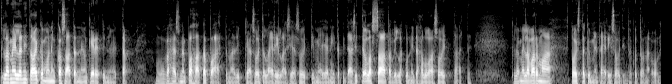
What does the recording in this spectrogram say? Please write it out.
Kyllä meillä niitä aikamoinen kasa tänne on kertynyt, että mulla on vähän sellainen paha tapa, että mä tykkään soitella erilaisia soittimia ja niitä pitää sitten olla saatavilla, kun niitä haluaa soittaa. Että kyllä meillä varmaan toistakymmentä eri soitinta kotona on,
